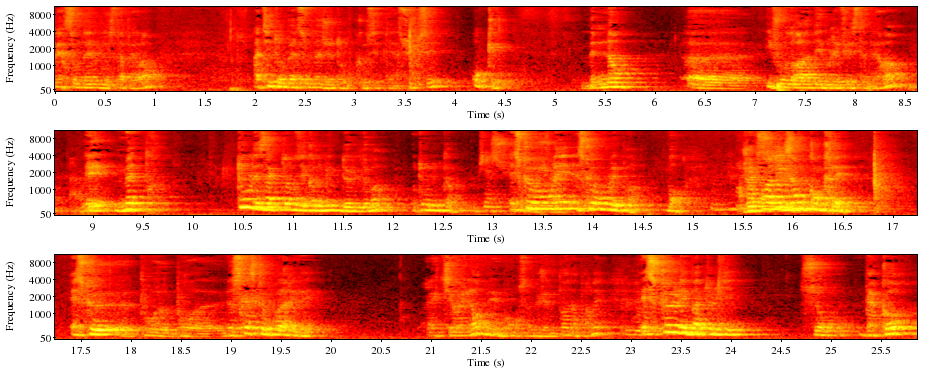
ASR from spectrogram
personnelles de cette affaire-là. À titre personnel, je trouve que c'était un succès. Ok. Maintenant, euh, il faudra débriefer cette affaire-là et mettre tous les acteurs économiques de l'île de Bas autour d'une table. Bien sûr. Est-ce que vous voulez, est-ce que vous voulez pas? Bon, je prends un exemple concret. Est-ce que, euh, pour, pour, euh, ne serait-ce que pour l'arrivée, avec Thierry là, mais bon, ça ne me gêne pas d'en parler, est-ce que les bateliers seront d'accord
